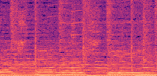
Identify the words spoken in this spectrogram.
יש דלשתי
